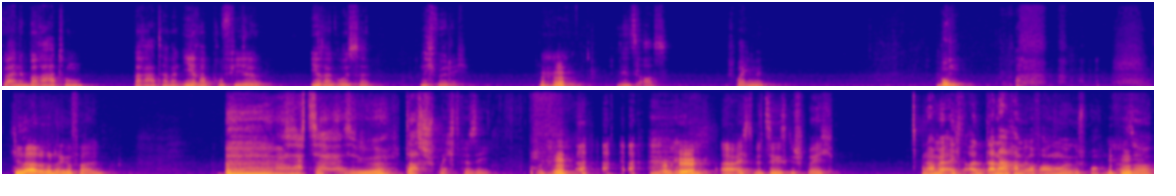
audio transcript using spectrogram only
für eine Beratung, Beraterin ihrer Profil, ihrer Größe, nicht würdig. Mhm. Wie sieht's aus? Sprechen wir? Bumm. Kinnlade runtergefallen. Äh, also, das spricht für sie. Okay. Äh, echt witziges Gespräch. Und haben wir echt, danach haben wir auf Augenhöhe gesprochen. Also,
